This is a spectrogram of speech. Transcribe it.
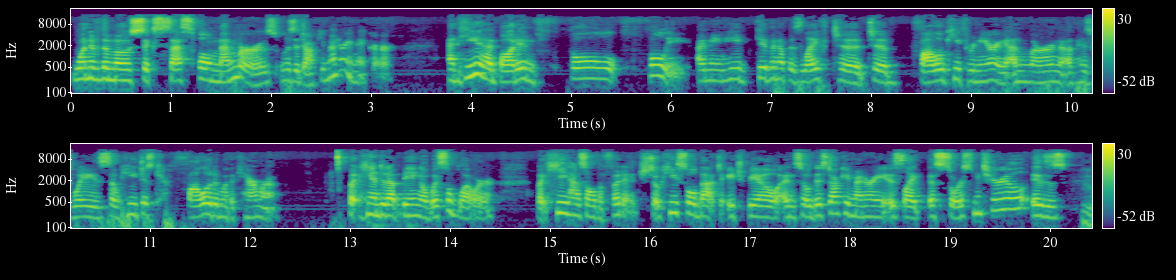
one of the most successful members was a documentary maker. And he had bought in full, fully. I mean, he'd given up his life to, to follow Keith Raniere and learn of his ways. So he just followed him with a camera. But he ended up being a whistleblower but he has all the footage. So he sold that to HBO. And so this documentary is like the source material is hmm.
